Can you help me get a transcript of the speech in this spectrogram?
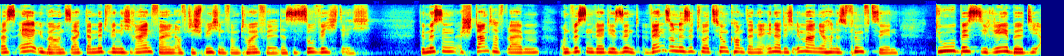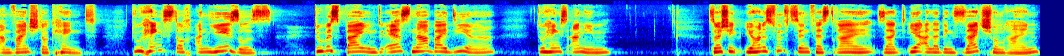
was er über uns sagt, damit wir nicht reinfallen auf die Spielchen vom Teufel. Das ist so wichtig. Wir müssen standhaft bleiben und wissen, wer wir sind. Wenn so eine Situation kommt, dann erinnere dich immer an Johannes 15. Du bist die Rebe, die am Weinstock hängt. Du hängst doch an Jesus. Du bist bei ihm. Er ist nah bei dir. Du hängst an ihm. Zum Beispiel Johannes 15, Vers 3 sagt, ihr allerdings seid schon rein,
